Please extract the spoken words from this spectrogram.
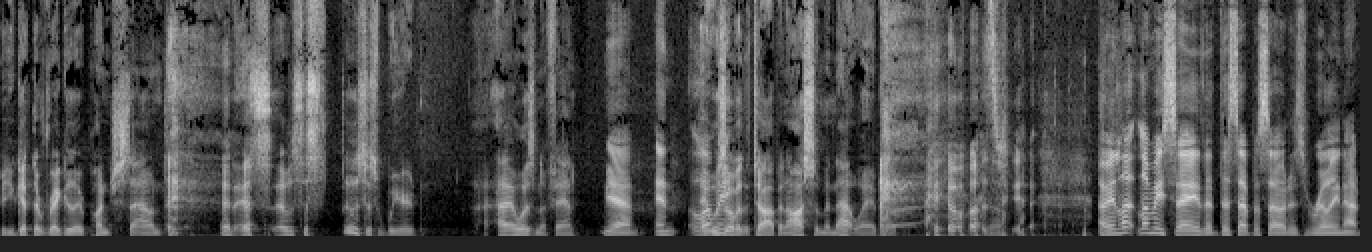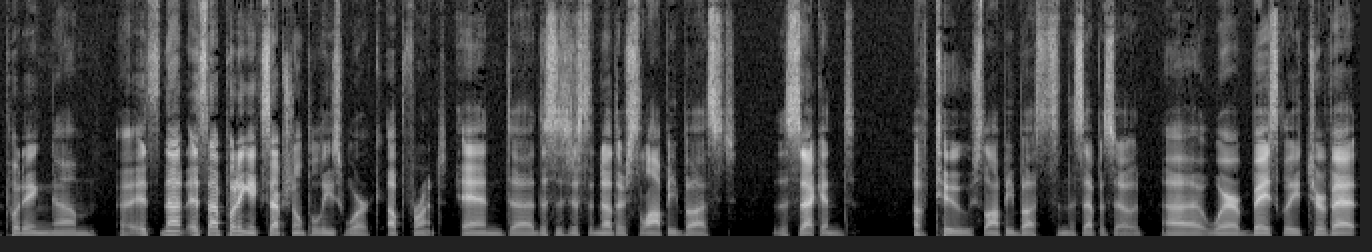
but you get the regular punch sound, and it's it was just it was just weird. I wasn't a fan. Yeah, and it was me, over the top and awesome in that way, but it was. yeah. I mean, let, let me say that this episode is really not putting um, uh, it's not it's not putting exceptional police work up front, and uh, this is just another sloppy bust, the second of two sloppy busts in this episode, uh, where basically Trivette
